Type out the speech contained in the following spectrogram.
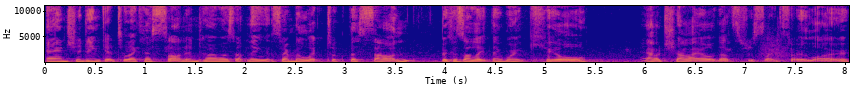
and she didn't get to like her son in time or something. So Malec took the son because they're like, they won't kill our child. That's just like so low.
